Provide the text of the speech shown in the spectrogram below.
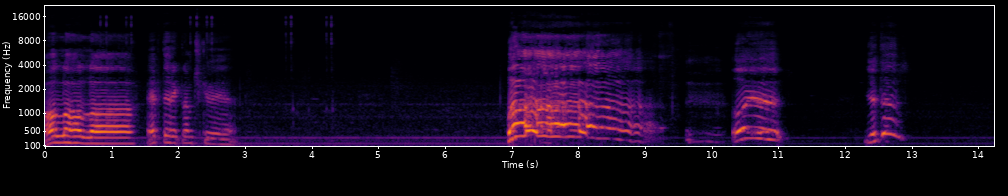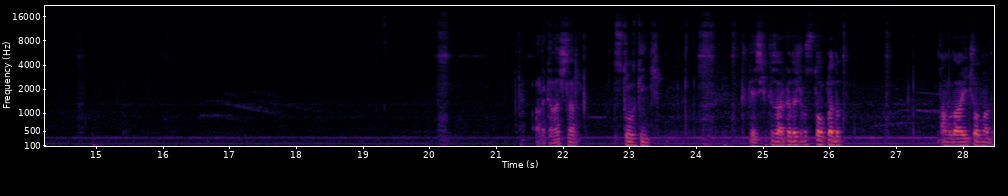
Allah Allah. Hep de reklam çıkıyor ya. Aa! Hayır. Yeter. Arkadaşlar stalking. Çünkü eski kız arkadaşımı stalkladım. Ama daha hiç olmadı.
